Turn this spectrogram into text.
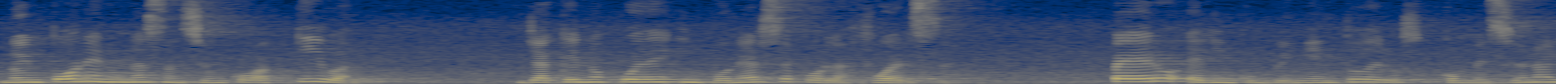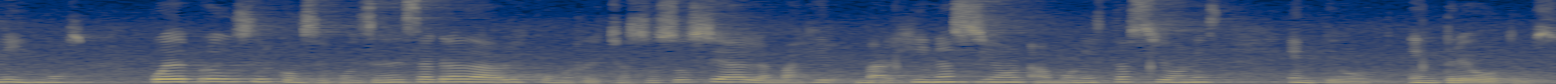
No imponen una sanción coactiva, ya que no puede imponerse por la fuerza, pero el incumplimiento de los convencionalismos puede producir consecuencias desagradables como rechazo social, la marginación, amonestaciones, entre otros.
